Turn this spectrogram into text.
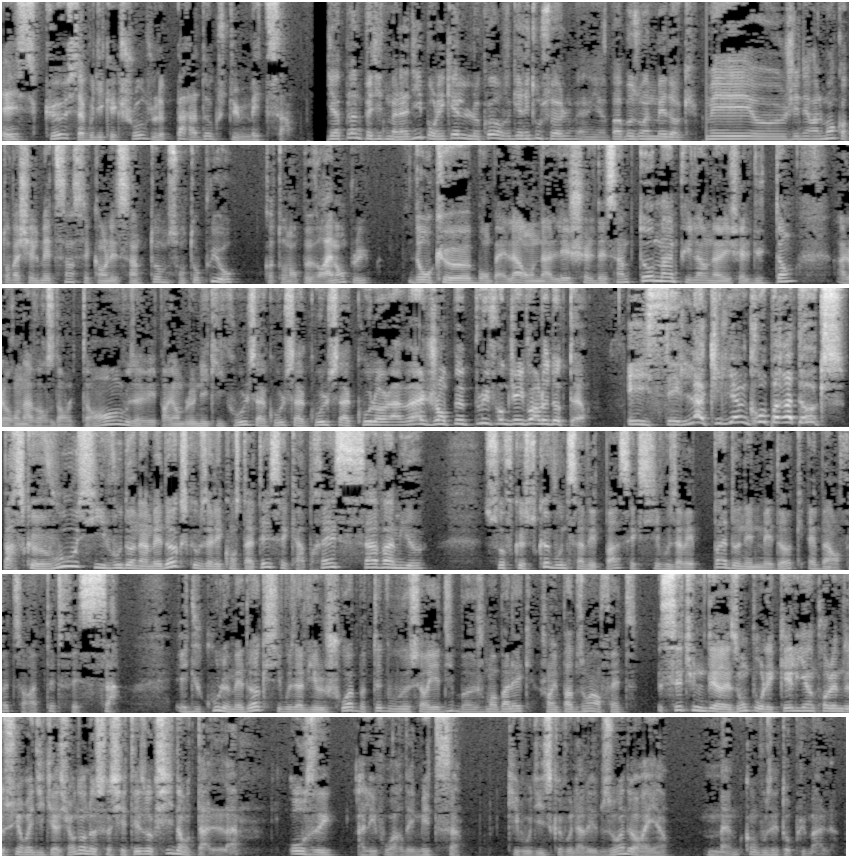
Est-ce que ça vous dit quelque chose, le paradoxe du médecin? Il y a plein de petites maladies pour lesquelles le corps se guérit tout seul, il n'y a pas besoin de médoc. Mais euh, généralement, quand on va chez le médecin, c'est quand les symptômes sont au plus haut, quand on n'en peut vraiment plus. Donc euh, bon ben là on a l'échelle des symptômes, hein, puis là on a l'échelle du temps. Alors on avance dans le temps. Vous avez par exemple le nez qui coule, ça coule, ça coule, ça coule. Oh la vache, j'en peux plus, faut que j'aille voir le docteur. Et c'est là qu'il y a un gros paradoxe. Parce que vous, s'il vous donne un médoc, ce que vous allez constater, c'est qu'après ça va mieux. Sauf que ce que vous ne savez pas, c'est que si vous n'avez pas donné de médoc, eh ben en fait, ça aurait peut-être fait ça. Et du coup, le médoc, si vous aviez le choix, bah, peut-être vous vous seriez dit, bah, je m'en balèque, j'en ai pas besoin en fait. C'est une des raisons pour lesquelles il y a un problème de surmédication dans nos sociétés occidentales. Osez aller voir des médecins qui vous disent que vous n'avez besoin de rien, même quand vous êtes au plus mal.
